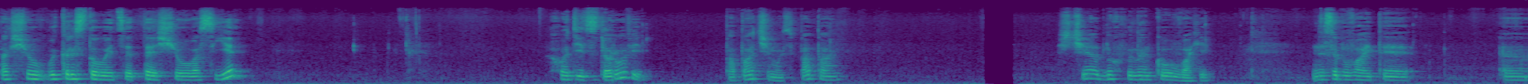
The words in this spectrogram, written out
Так що використовуйте те, що у вас є. Ходіть здорові. Побачимось, Па-па. Ще одну хвилинку уваги. Не забувайте е,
